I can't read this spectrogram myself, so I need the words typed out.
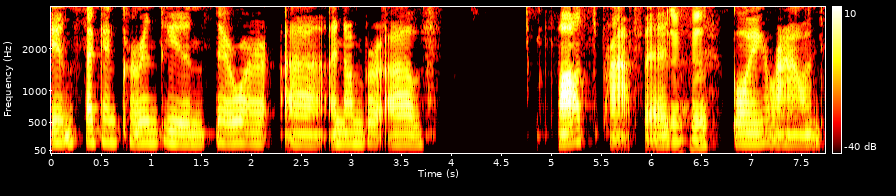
in second corinthians there were uh, a number of false prophets hmm going around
